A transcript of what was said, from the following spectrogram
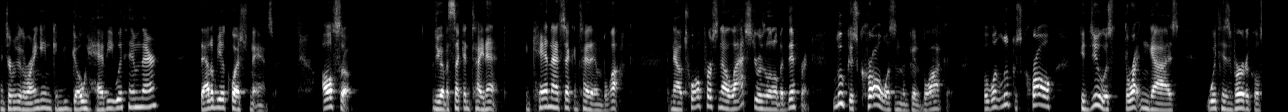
in terms of the running game? Can you go heavy with him there? That'll be a question to answer. Also, do you have a second tight end? And can that second tight end block? Now, 12 personnel last year was a little bit different. Lucas Krull wasn't a good blocker, but what Lucas Krull could do was threaten guys with his vertical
